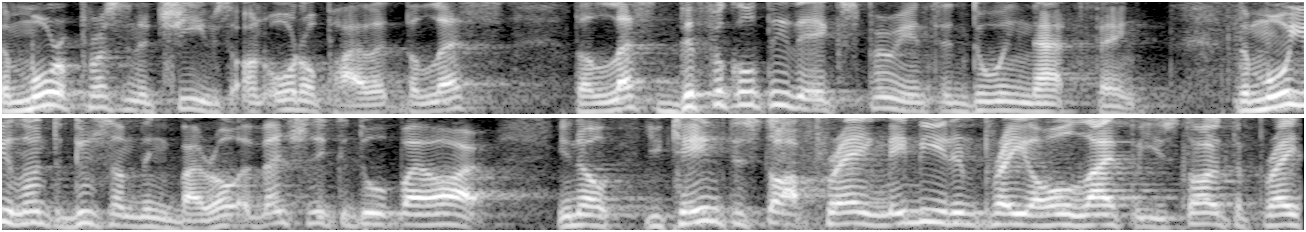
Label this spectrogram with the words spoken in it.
The more a person achieves on autopilot, the less the less difficulty they experience in doing that thing. The more you learn to do something by rote, eventually you can do it by heart. You know, you came to start praying. Maybe you didn't pray your whole life, but you started to pray.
